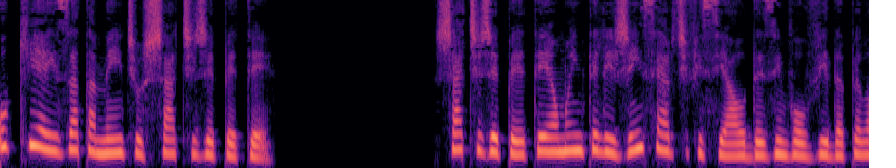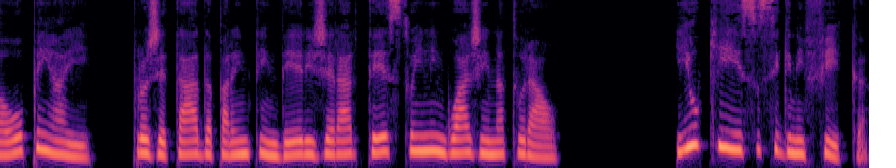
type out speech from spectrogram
O que é exatamente o Chat GPT? Chat GPT é uma inteligência artificial desenvolvida pela OpenAI, projetada para entender e gerar texto em linguagem natural. E o que isso significa?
